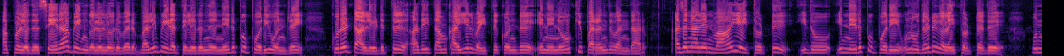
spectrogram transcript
அப்பொழுது சேராபீன்களுள் ஒருவர் பலிபீடத்திலிருந்து நெருப்பு பொறி ஒன்றை குரட்டால் எடுத்து அதை தம் கையில் வைத்துக்கொண்டு என்னை நோக்கி பறந்து வந்தார். அதனால் என் வாயை தொட்டு இதோ இந்நெருப்பு பொறி உன் உதடுகளை தொட்டது. உன்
